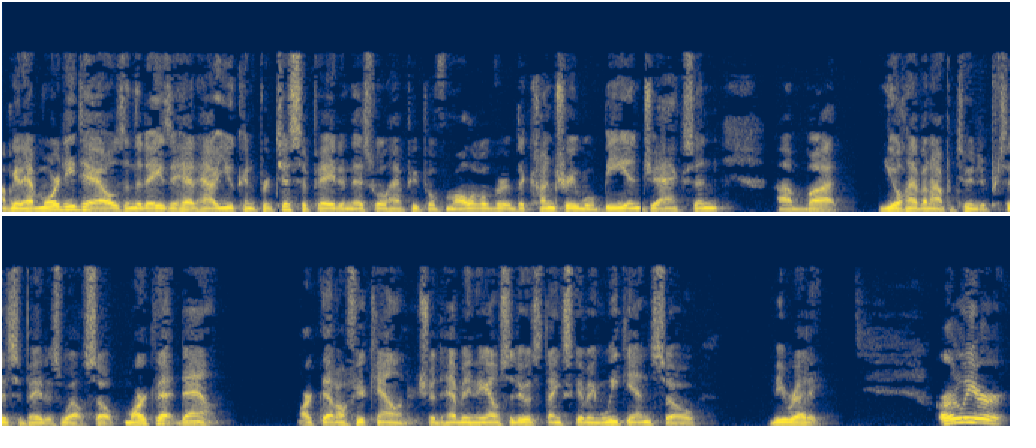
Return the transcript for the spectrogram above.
I'm going to have more details in the days ahead how you can participate in this. We'll have people from all over the country We'll be in Jackson, uh, but you'll have an opportunity to participate as well. So mark that down. Mark that off your calendar. Shouldn't have anything else to do. It's Thanksgiving weekend, so be ready. Earlier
